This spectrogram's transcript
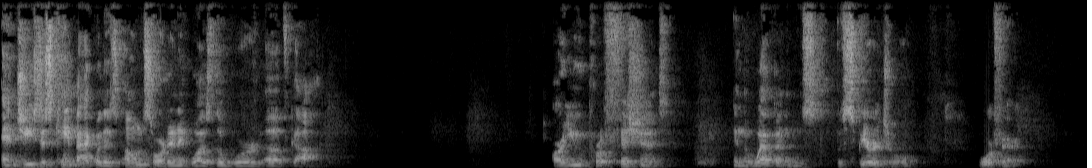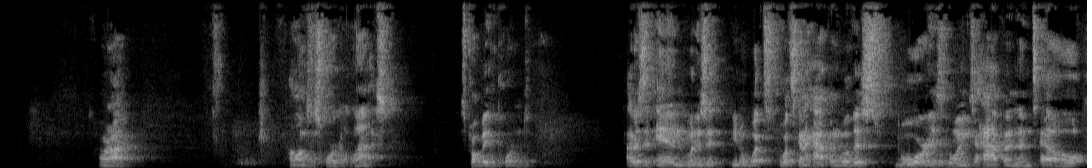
and Jesus came back with his own sword, and it was the word of God. Are you proficient in the weapons of spiritual warfare? All right. How long is this war going to last? It's probably important. How does it end? When is it? You know, what's what's going to happen? Well, this war is going to happen until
